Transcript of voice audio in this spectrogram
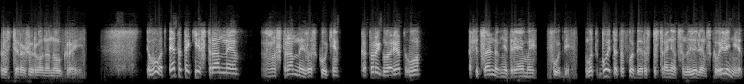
растиражировано на Украине. Вот, это такие странные, странные заскоки, которые говорят о официально внедряемой фобии. Вот будет эта фобия распространяться на Зеленского или нет?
